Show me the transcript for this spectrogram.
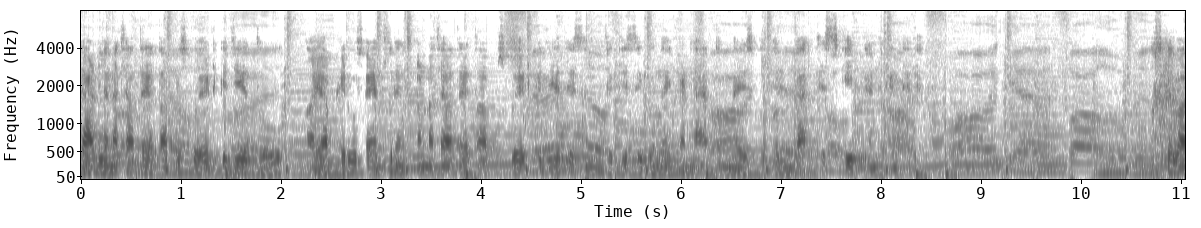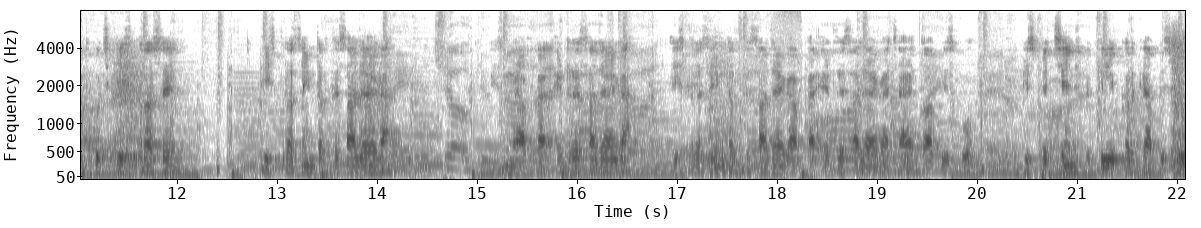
गार्ड लेना चाहते हैं तो आप इसको ऐड कीजिए। तो या फिर उसका इंश्योरेंस करना चाहते हैं तो आप उसको ऐड कीजिए। जैसे मुझे किसी को नहीं करना है तो मैं इसको करूँगा स्कीप एंड कंटिन्यू उसके बाद कुछ इस तरह से, इस तरह से इंटरफेस आ जाएगा। इसमें आपका एड्रेस आ जाएगा। इस तरह से इंटरफेस आ जाएगा, आपका एड्रेस आ जाएगा। चाहे तो आप इसको इस पर चेंज पे क्लिक करके आप इसको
